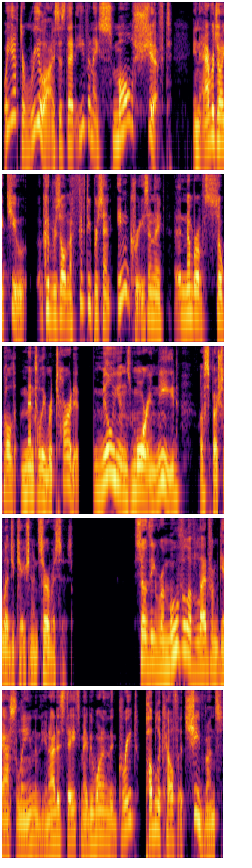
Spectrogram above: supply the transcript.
what you have to realize is that even a small shift in average IQ could result in a 50% increase in the uh, number of so-called mentally retarded, millions more in need of special education and services. So the removal of lead from gasoline in the United States may be one of the great public health achievements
